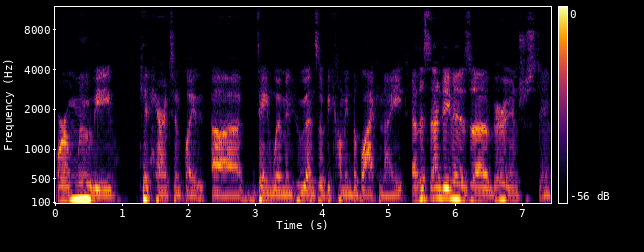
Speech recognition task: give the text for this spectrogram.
or a movie Kit Harington played uh, Dane Whitman, who ends up becoming the Black Knight. Yeah, this ending is uh, very interesting.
